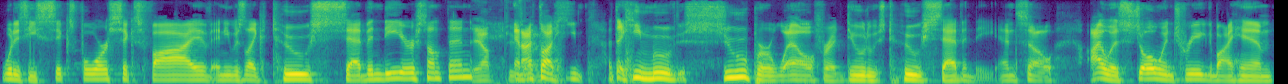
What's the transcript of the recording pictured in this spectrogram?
What is he? Six four, six five, and he was like two seventy or something. Yeah, and I thought he, I thought he moved super well for a dude who's two seventy, and so I was so intrigued by him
